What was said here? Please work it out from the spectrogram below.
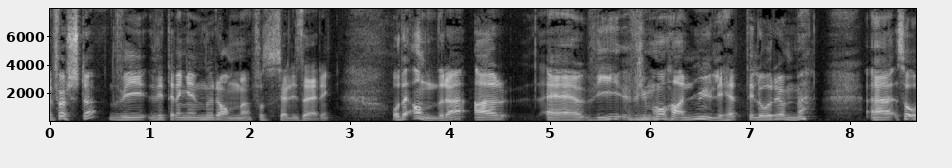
Det første, vi, vi trenger en ramme for sosialisering. Og det andre er eh, vi, vi, må ha en mulighet til å rømme. Eh, så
